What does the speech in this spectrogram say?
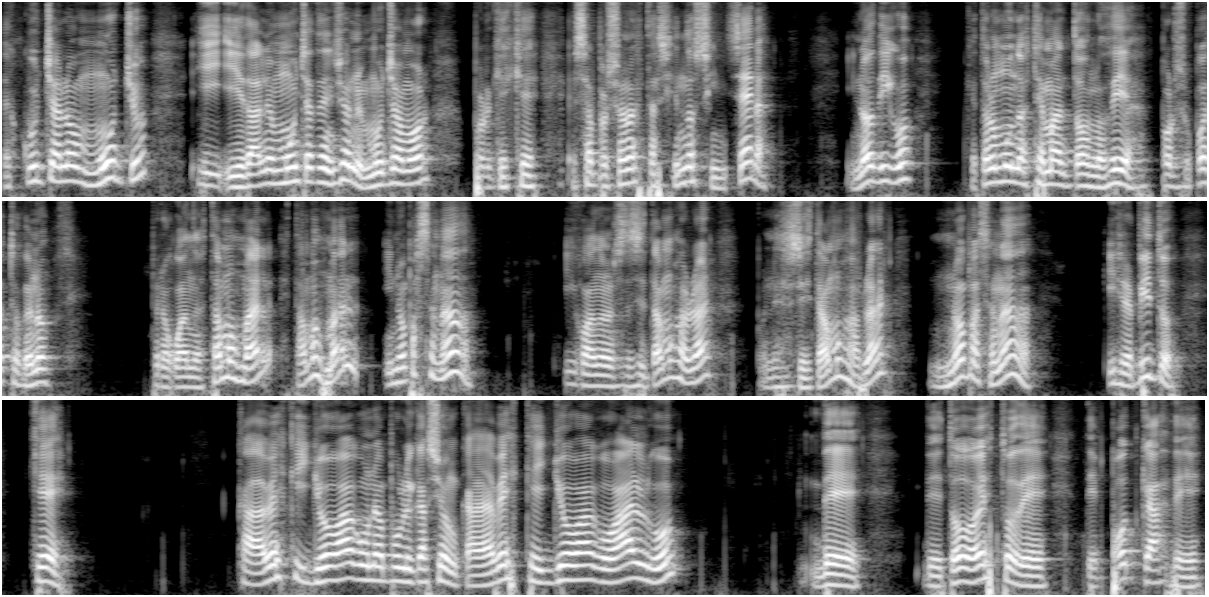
escúchalo mucho y, dale mucha atención y mucho amor porque es que esa persona está siendo sincera. Y no digo que todo el mundo esté mal todos los días, por supuesto que no. Pero cuando estamos mal, estamos mal y no pasa nada. Y cuando necesitamos hablar, pues necesitamos hablar, no pasa nada. Y repito, que cada vez que yo hago una publicación, cada vez que yo hago algo de, de todo esto, de, de podcast, de,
